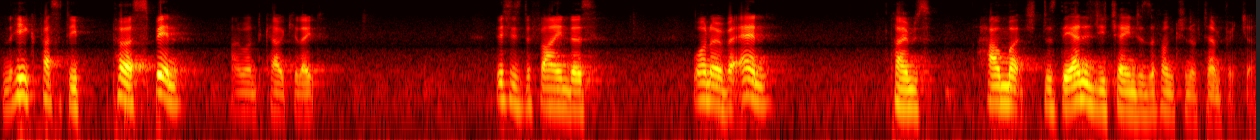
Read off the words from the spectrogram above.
And the heat capacity per spin I want to calculate this is defined as 1 over n times how much does the energy change as a function of temperature.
